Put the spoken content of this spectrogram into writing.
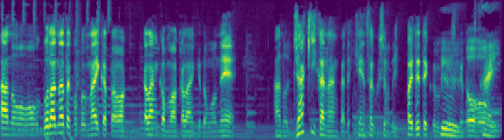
あの、ご覧になったことない方はわからんかもわからんけどもね、あの、邪気かなんかで検索してもいっぱい出てくるんですけど、うんはい。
